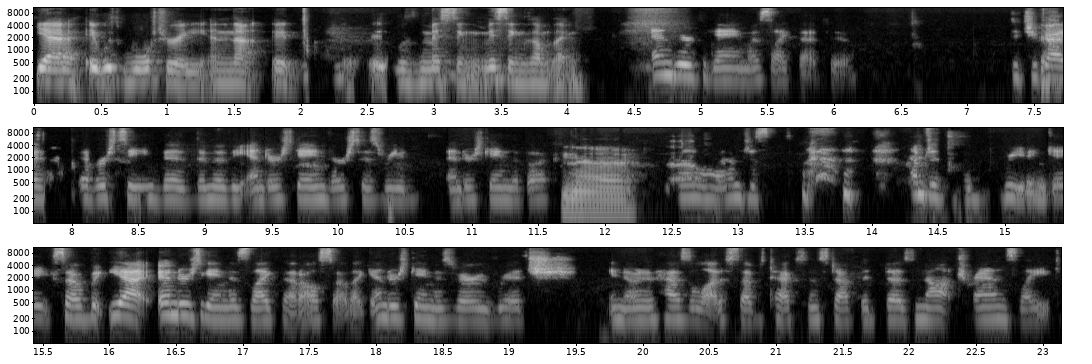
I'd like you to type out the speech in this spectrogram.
Yeah, it was watery, and that it it was missing missing something. Ender's Game was like that too. Did you guys ever see the the movie Ender's Game versus read Ender's Game the book? No. Oh, I'm just I'm just reading geek. So, but yeah, Ender's Game is like that also. Like Ender's Game is very rich you know, and it has a lot of subtext and stuff that does not translate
